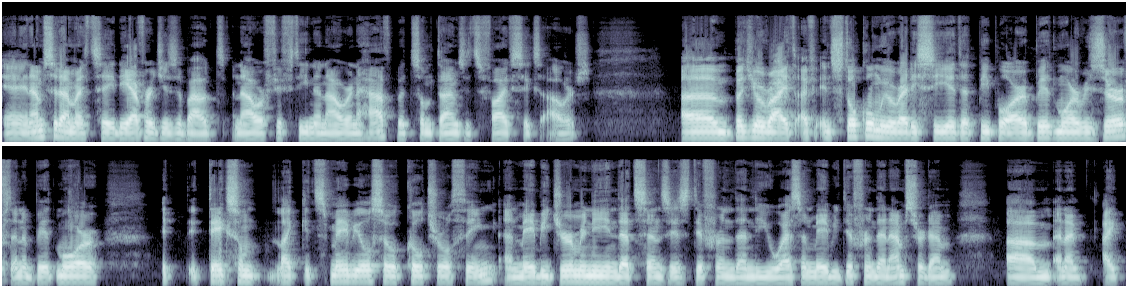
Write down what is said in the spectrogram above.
In Amsterdam, I'd say the average is about an hour 15, an hour and a half, but sometimes it's five, six hours. Um, but you're right. I've, in Stockholm, we already see it that people are a bit more reserved and a bit more. It, it takes some, like, it's maybe also a cultural thing. And maybe Germany, in that sense, is different than the US and maybe different than Amsterdam. Um, and I, I,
